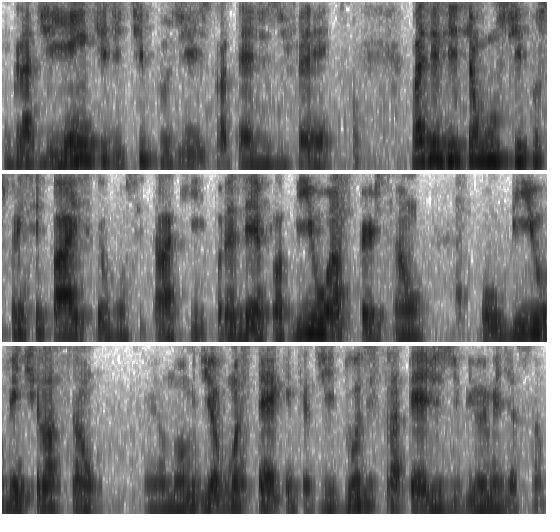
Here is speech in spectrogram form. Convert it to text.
um gradiente de tipos de estratégias diferentes. Mas existem alguns tipos principais que eu vou citar aqui. Por exemplo, a bioaspersão ou bioventilação. É o nome de algumas técnicas, de duas estratégias de biorremediação.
